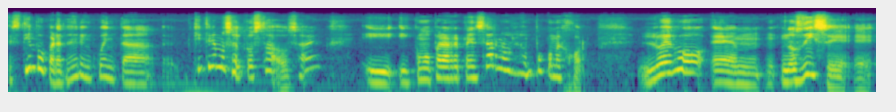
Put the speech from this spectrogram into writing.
es tiempo para tener en cuenta eh, quién tenemos al costado, ¿saben? Y, como para repensarnos un poco mejor. Luego em, nos dice, eh,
